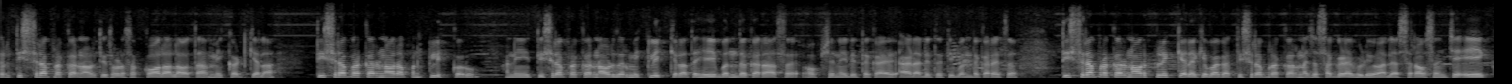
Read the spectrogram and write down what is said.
तर तिसऱ्या प्रकरणावरती थोडासा कॉल आला होता मी कट केला. तिसऱ्या प्रकरणावर आपण क्लिक करू. आणि तिसऱ्या प्रकरणावर जर मी क्लिक केला तर हे बंद करा असं ऑप्शन येईल इथं. काय ॲड आली तर ती बंद करायचं. तिसऱ्या प्रकरणावर क्लिक केलं की बघा तिसऱ्या प्रकरणाच्या सगळ्या व्हिडिओ आल्या. सराव संच एक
